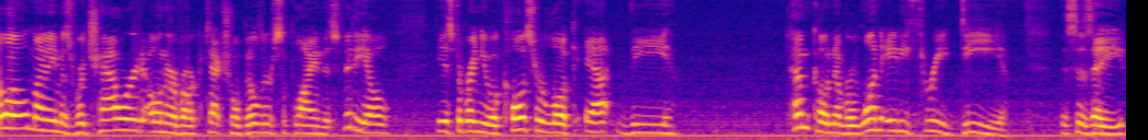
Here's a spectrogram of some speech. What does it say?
Hello, my name is Rich Howard, owner of Architectural Builder Supply. In this video is to bring you a closer look at the Pemko number 183D. This is a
